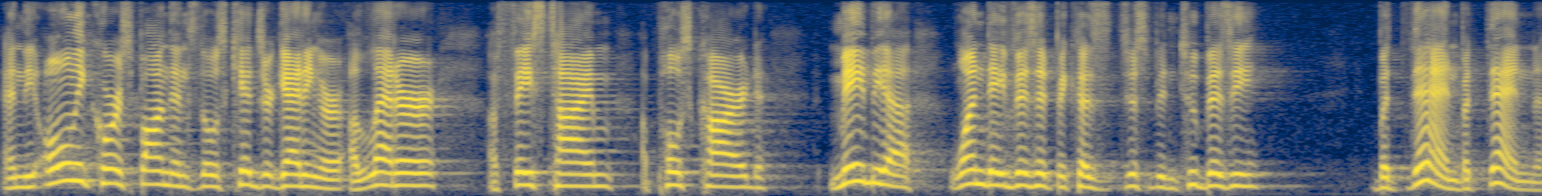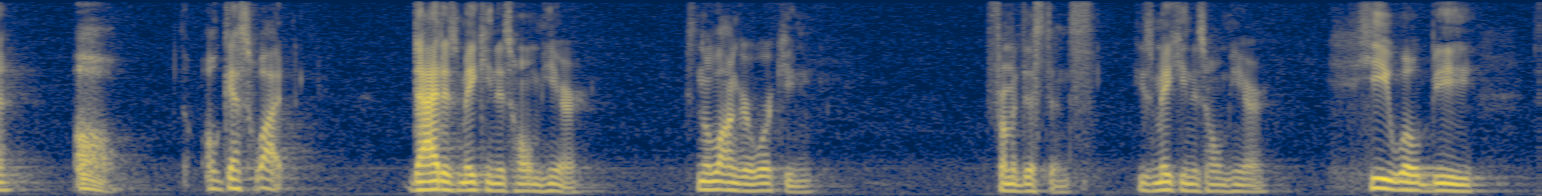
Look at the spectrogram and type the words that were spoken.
And the only correspondence those kids are getting are a letter, a FaceTime, a postcard, maybe a one day visit because just been too busy. But then, but then, oh, oh, guess what? Dad is making his home here. He's no longer working from a distance. He's making his home here. He will be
